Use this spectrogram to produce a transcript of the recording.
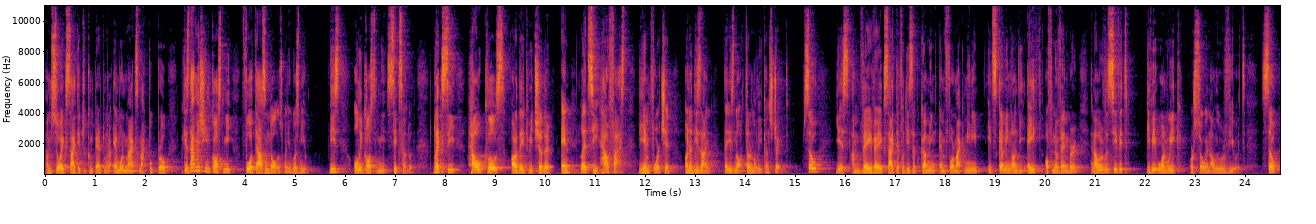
I'm so excited to compare to my M1 Max MacBook Pro because that machine cost me $4,000 when it was new. This only costed me 600. Let's see how close are they to each other and let's see how fast the M4 chip on a design that is not thermally constrained. So Yes, I'm very, very excited for this upcoming M4 Mac Mini. It's coming on the 8th of November and I will receive it, give it one week or so and I will review it. So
